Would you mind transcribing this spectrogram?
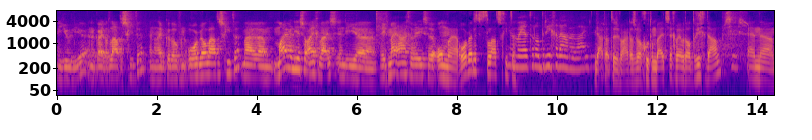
Een juwelier. En dan kan je dat laten schieten. En dan heb ik het over een oorbel laten schieten. Maar ehm Myron die is zo eigenwijs en die heeft mij aangewezen om oorbelletjes te laten Ja, schieten. maar je hebt er al drie gedaan bij mij. dus. Ja, dat is waar. Dat is wel goed om bij te zeggen. We hebben er al drie gedaan. Precies. En ehm,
